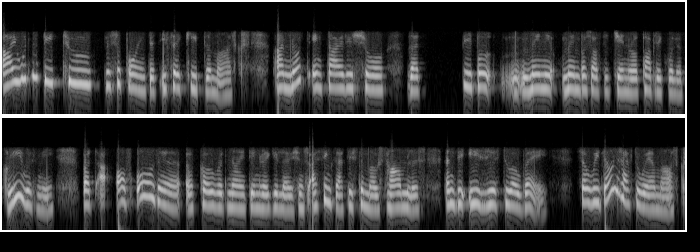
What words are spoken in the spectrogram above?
I wouldn't be too disappointed if they keep the masks. I'm not entirely sure that people, many members of the general public will agree with me, but uh, of all the uh, COVID 19 regulations, I think that is the most harmless and the easiest to obey. So we don't have to wear masks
